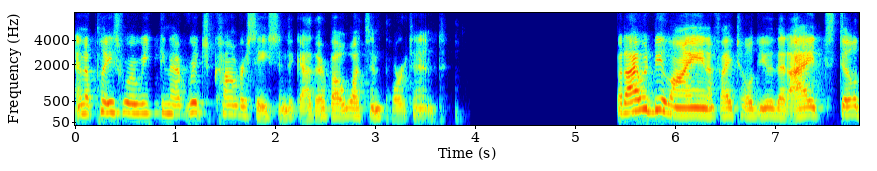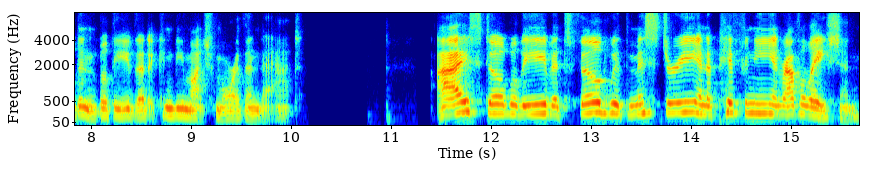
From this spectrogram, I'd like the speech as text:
and a place where we can have rich conversation together about what's important. But I would be lying if I told you that I still didn't believe that it can be much more than that. I still believe it's filled with mystery and epiphany and revelation.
